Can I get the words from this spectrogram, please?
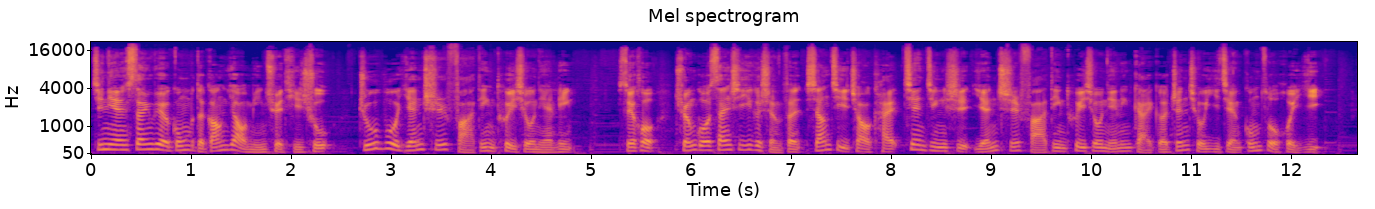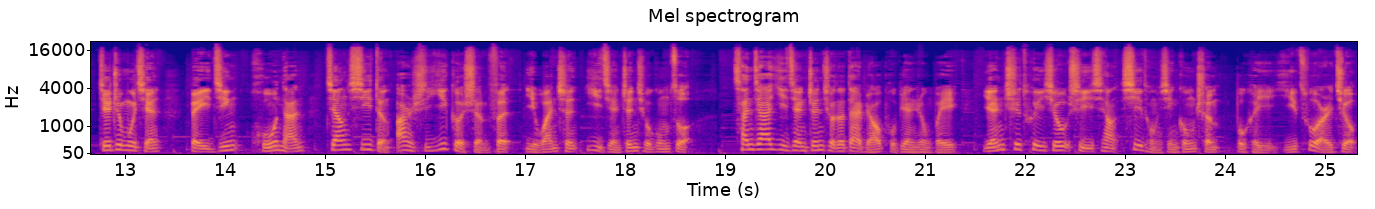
今年三月公布的纲要明确提出，逐步延迟法定退休年龄。随后，全国三十一个省份相继召开渐进式延迟法定退休年龄改革征求意见工作会议。截至目前，北京、湖南、江西等二十一个省份已完成意见征求工作。参加意见征求的代表普遍认为，延迟退休是一项系统性工程，不可以一蹴而就。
